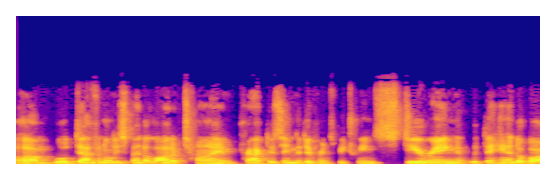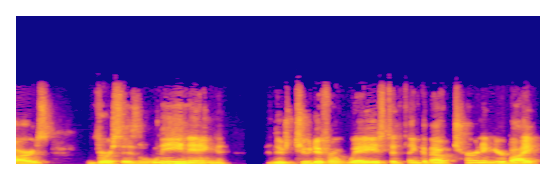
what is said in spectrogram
um, we'll definitely spend a lot of time practicing the difference between steering with the handlebars versus leaning. And there's two different ways to think about turning your bike.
